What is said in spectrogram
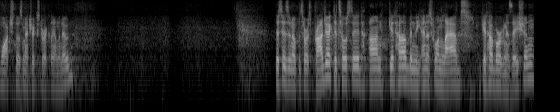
watch those metrics directly on the node. This is an open source project. It's hosted on GitHub in the NS1 Labs GitHub organization.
